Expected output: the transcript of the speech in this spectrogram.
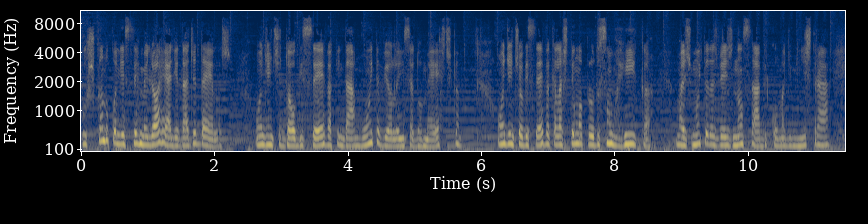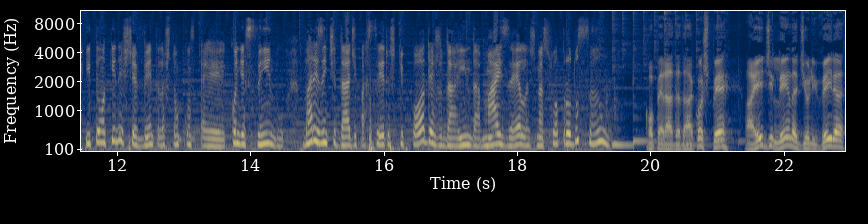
buscando conhecer melhor a realidade delas, onde a gente observa que ainda há muita violência doméstica, onde a gente observa que elas têm uma produção rica, mas muitas das vezes não sabe como administrar. Então, aqui neste evento, elas estão é, conhecendo várias entidades parceiras que podem ajudar ainda mais elas na sua produção. Cooperada da Acosper, a Edilena de Oliveira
